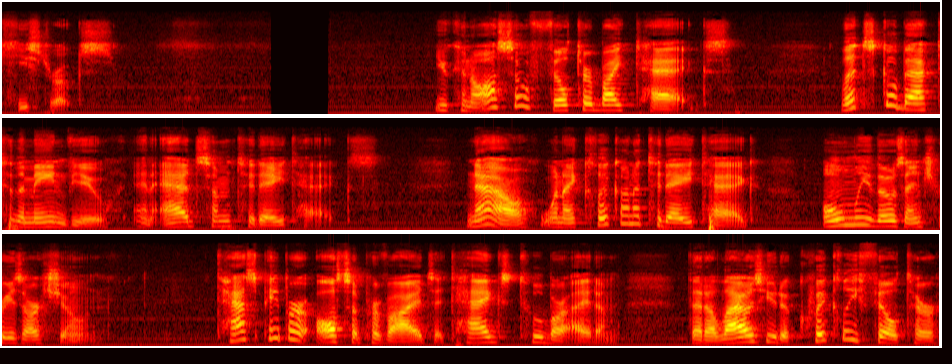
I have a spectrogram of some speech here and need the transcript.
keystrokes. You can also filter by tags. Let's go back to the main view and add some Today tags. Now, when I click on a Today tag, only those entries are shown. TaskPaper also provides a Tags toolbar item that allows you to quickly filter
